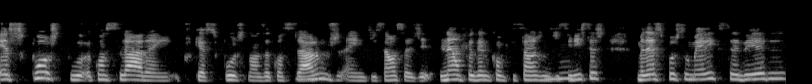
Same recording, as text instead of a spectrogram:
é suposto aconselharem, porque é suposto nós aconselharmos em nutrição, ou seja, não fazendo competição aos uhum. nutricionistas, uhum. mas é suposto o médico saber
